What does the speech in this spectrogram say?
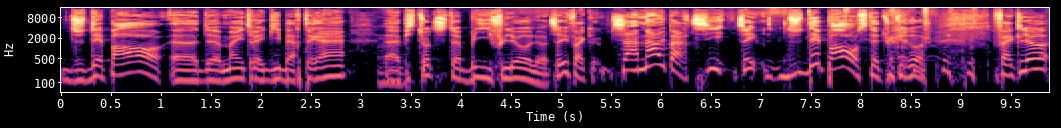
du départ euh, de Maître Guy Bertrand, euh, puis tout ce beef-là, là, tu sais, fait que ça a mal parti, du départ, c'était tout croche. fait que là,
